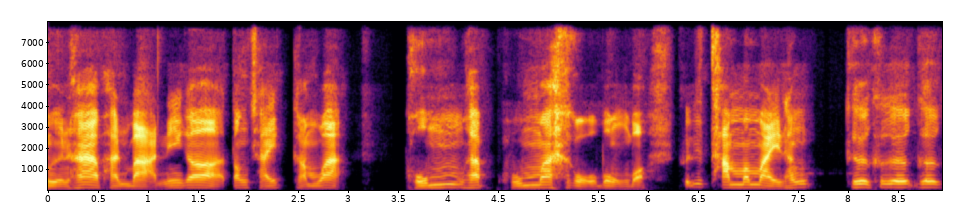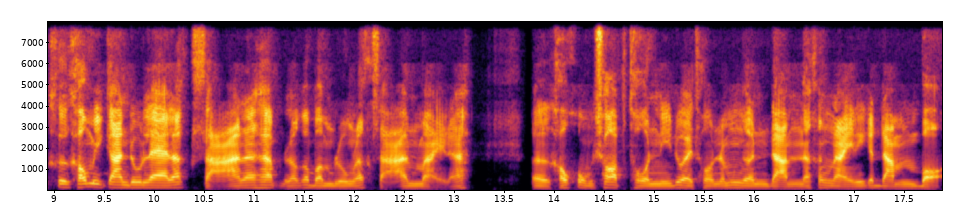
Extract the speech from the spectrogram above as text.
45,000 บาทนี่ก็ต้องใช้คำว่าคุ้มครับ คุ้มมากโอ้บ่งบอกคือทำมาใหม่ทั้ง คือคือคือคือเขามีการดูแลรักษานะครับ แล้วก็บำรุงรักษาอันใหม่นะเออเขาคงชอบโทนนี้ด้วยโทนน้ำเงินดำนะข้างในนี่ก็ดำเบาะ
